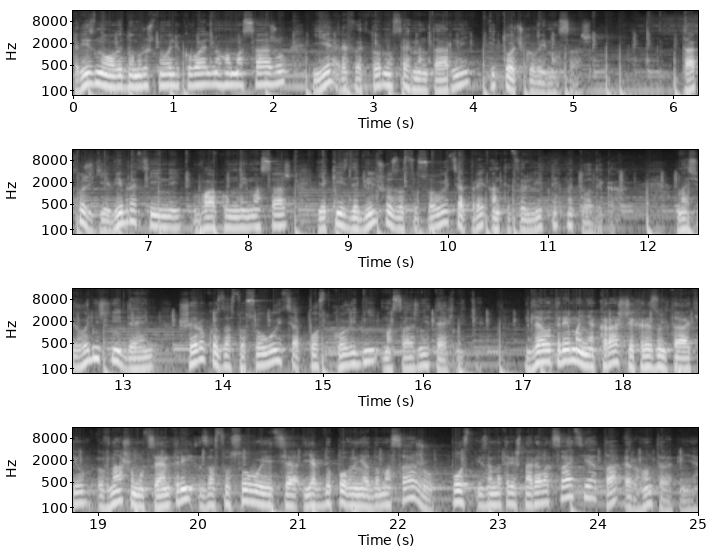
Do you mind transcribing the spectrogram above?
Різновидом ручного лікувального масажу є рефлекторно-сегментарний і точковий масаж. Також є вібраційний вакуумний масаж, який здебільшого застосовується при антицелюлітних методиках. На сьогоднішній день широко застосовуються постковідні масажні техніки. Для отримання кращих результатів в нашому центрі застосовується як доповнення до масажу постізометрична релаксація та ергонтерапія.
